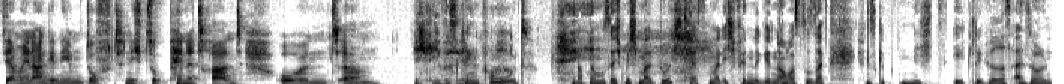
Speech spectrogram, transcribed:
sie haben einen angenehmen Duft, nicht so penetrant und ähm, ich liebe das sie. Klingt einfach. gut. Ich glaube, da muss ich mich mal durchtesten, weil ich finde genau, was du sagst. Ich finde, es gibt nichts ekligeres, also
